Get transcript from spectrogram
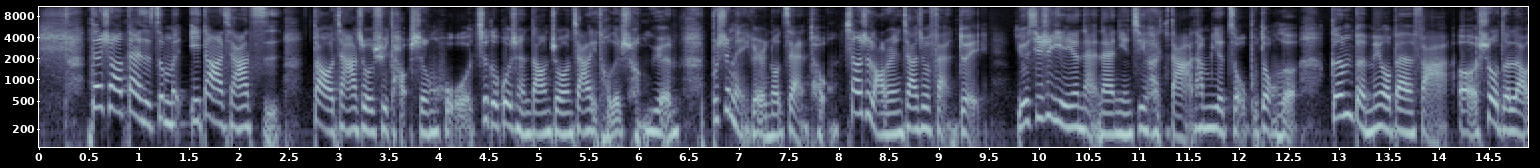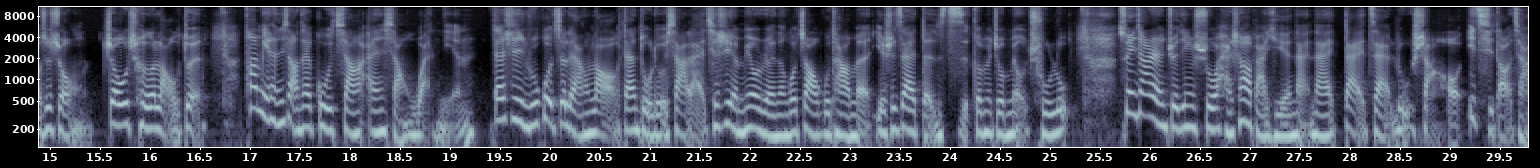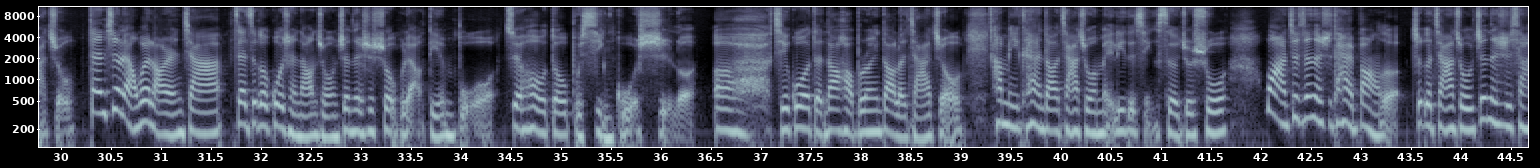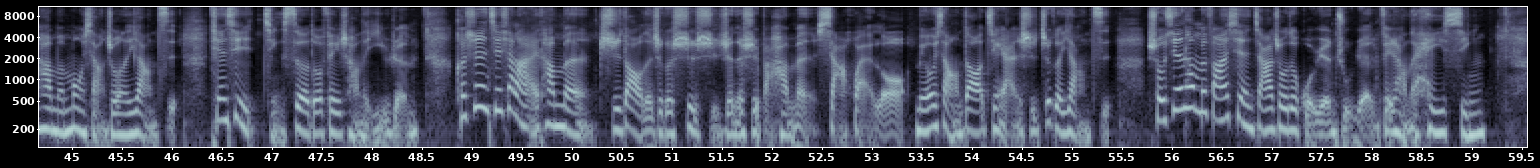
但是要带着这么一大家子到加州去讨生活，这个过程当中，家里头的成员不是每个人都赞同，像是老人家就反对。尤其是爷爷奶奶年纪很大，他们也走不动了，根本没有办法呃受得了这种舟车劳顿。他们也很想在故乡安享晚年，但是如果这两老单独留下来，其实也没有人能够照顾他们，也是在等死，根本就没有出路。所以家人决定说，还是要把爷爷奶奶带在路上哦，一起到加州。但这两位老人家在这个过程当中真的是受不了颠簸，最后都不幸过世了。呃，结果等到好不容易到了加州，他们一看到加州美丽的景色，就说：“哇，这真的是太棒了！这个加州真的是像他们梦想中的样子，天气、景色都非常的宜人。”可是接下来他们知道的这个事实，真的是把他们吓坏了。没有想到竟然是这个样子。首先，他们发现加州的果园主人非常的黑心，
